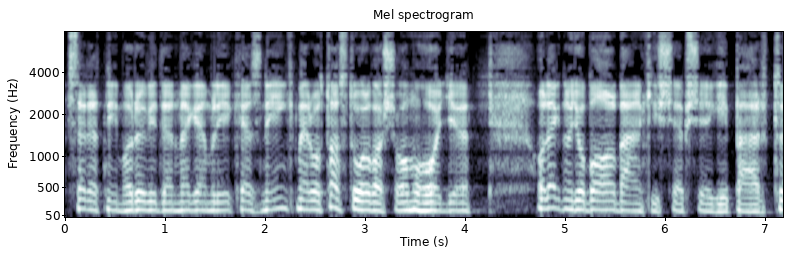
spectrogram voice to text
szeretném, ha röviden megemlékeznénk, mert ott azt olvasom, hogy a legnagyobb albán kisebbségi párt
